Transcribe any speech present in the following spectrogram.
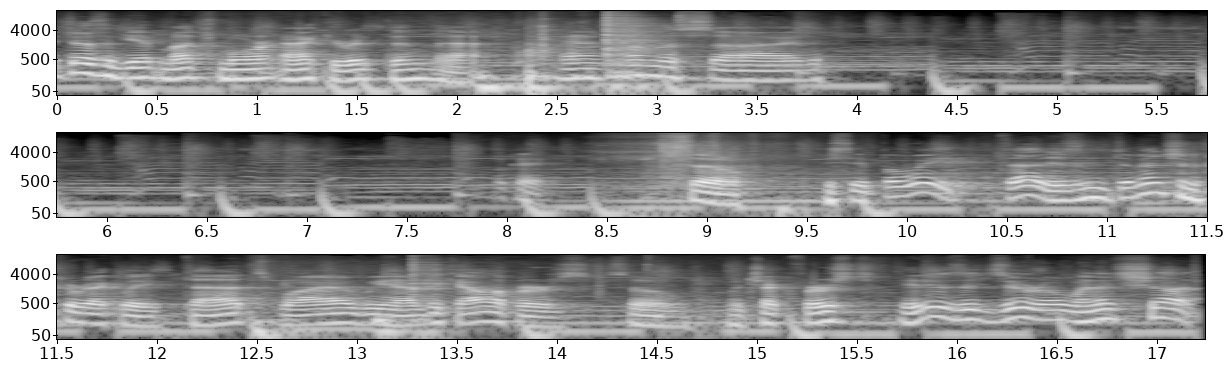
It doesn't get much more accurate than that. And from the side. Okay, so you say, but wait, that isn't dimensioned correctly. That's why we have the calipers. So we check first. It is at zero when it's shut.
